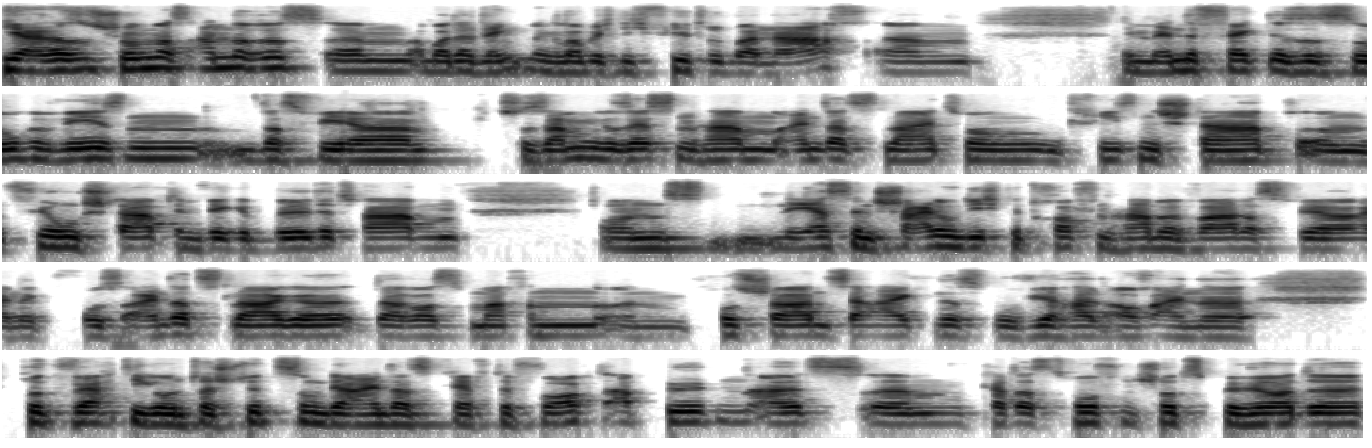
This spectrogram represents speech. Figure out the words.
Ja, das ist schon was anderes, ähm, aber da denkt man, glaube ich, nicht viel drüber nach. Ähm, Im Endeffekt ist es so gewesen, dass wir zusammengesessen haben, Einsatzleitung, Krisenstab, Führungsstab, den wir gebildet haben. Und die erste Entscheidung, die ich getroffen habe, war, dass wir eine große Einsatzlage daraus machen, ein Großschadensereignis, wo wir halt auch eine rückwärtige Unterstützung der Einsatzkräfte vor Ort abbilden als ähm, Katastrophenschutzbehörde.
